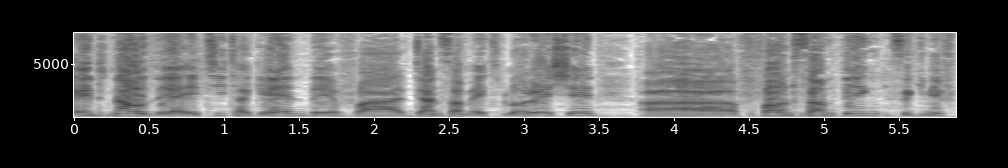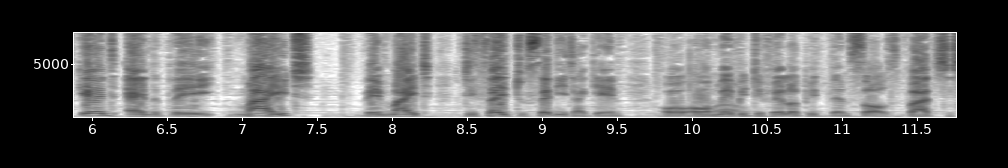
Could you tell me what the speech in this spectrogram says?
And now they are at it again. They've done some exploration, found something significant, and they might they might decide to sell it again or, or maybe develop it themselves. But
